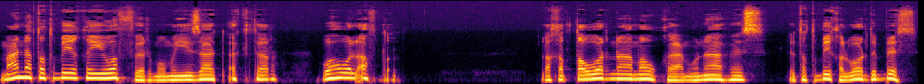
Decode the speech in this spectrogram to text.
مع أن تطبيقي يوفر مميزات أكثر وهو الأفضل. لقد طورنا موقع منافس لتطبيق الوورد بريس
